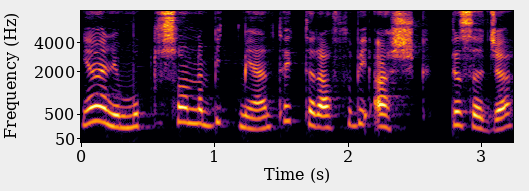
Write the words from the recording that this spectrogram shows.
yani mutlu sonra bitmeyen tek taraflı bir aşk. Kısaca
